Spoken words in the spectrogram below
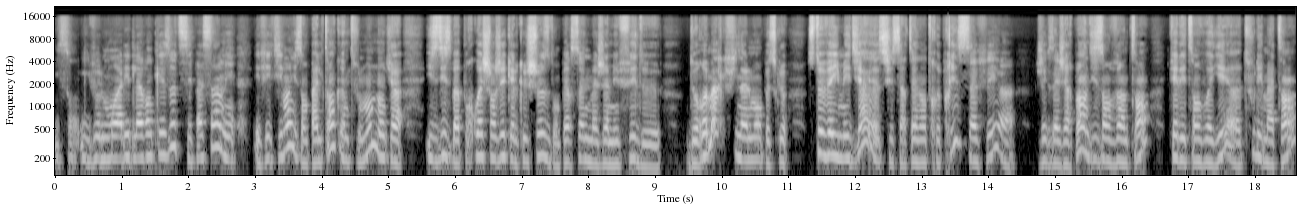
ils sont, ils veulent moins aller de l'avant que les autres. C'est pas ça, mais effectivement, ils n'ont pas le temps comme tout le monde. Donc, ils se disent, bah, pourquoi changer quelque chose dont personne m'a jamais fait de de remarques finalement, parce que cette veille média, euh, chez certaines entreprises, ça fait, euh, j'exagère pas en disant 20 ans, qu'elle est envoyée euh, tous les matins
